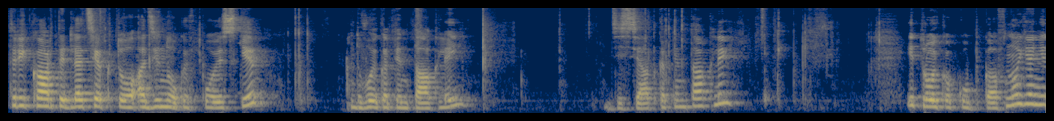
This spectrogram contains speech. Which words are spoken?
три карты для тех, кто одинок и в поиске. Двойка пентаклей, десятка пентаклей и тройка кубков. Но я, не,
